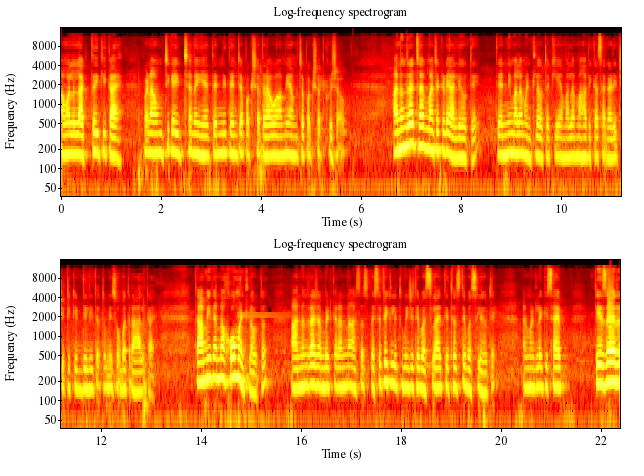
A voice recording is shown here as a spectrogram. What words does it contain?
आम्हाला लागतं आहे की काय पण आमची काही इच्छा नाही आहे त्यांनी त्यांच्या पक्षात राहावं आम्ही आमच्या पक्षात खुश आहोत. आनंदराज साहेब माझ्याकडे आले होते. त्यांनी मला म्हटलं होतं की आम्हाला महाविकास आघाडीची तिकीट दिली तर तुम्ही सोबत राहाल काय? तर आम्ही त्यांना हो म्हटलं होतं. आनंदराज आंबेडकरांना असं स्पेसिफिकली तुम्ही जिथे बसला आहे तिथंच ते बसले होते. आणि म्हटलं की साहेब ते जर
